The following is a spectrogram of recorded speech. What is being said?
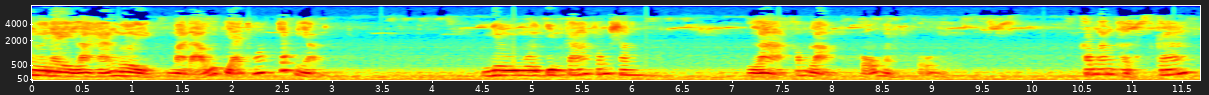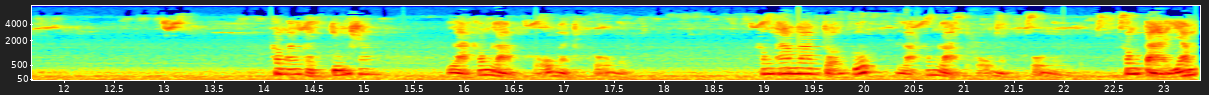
hạng người này là hạng người mà đạo đức giải thoát chấp nhận. Như mua chim cá phóng sanh là không làm khổ mình, khổ người. Không ăn thịt cá, không ăn thịt chúng sanh là không làm khổ mình, khổ người. Không tham lam trộm cướp là không làm khổ mình, khổ người. Không tà dâm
